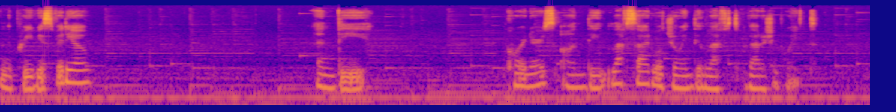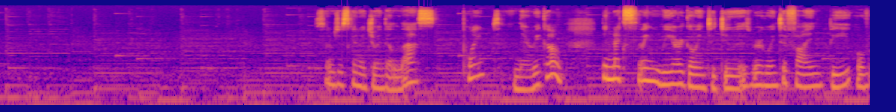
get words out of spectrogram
in the previous video. And the corners on the left side will join the left vanishing point. So I'm just going to join the last point and there we go. The next thing we are going to do is we're going to find the over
